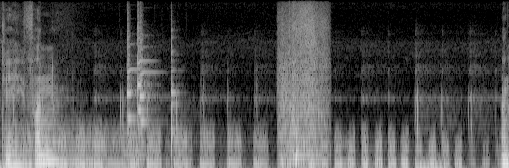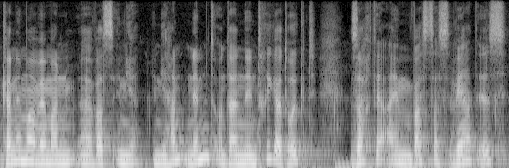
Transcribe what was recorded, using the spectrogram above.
Okay, Pfanne. Man kann immer, wenn man äh, was in die, in die Hand nimmt und dann den Trigger drückt, sagt er einem, was das wert ist.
